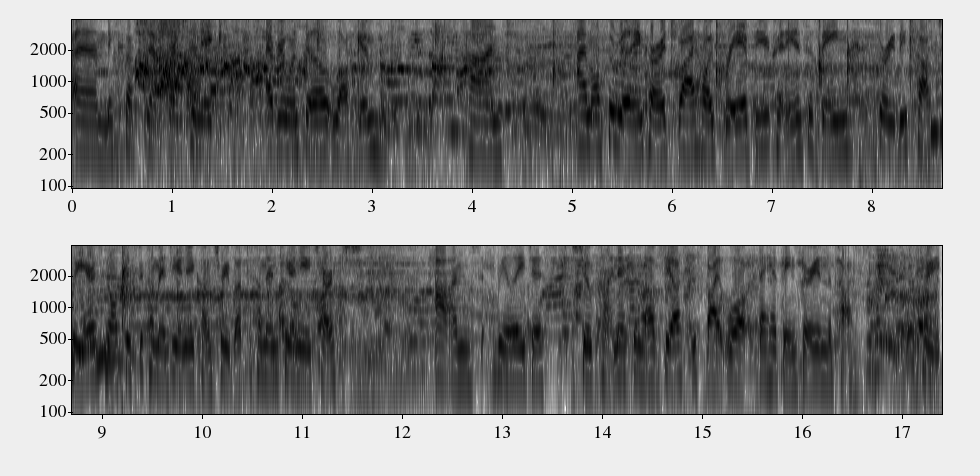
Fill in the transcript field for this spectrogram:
um, makes such an effort to make everyone feel welcome and I'm also really encouraged by how brave the Ukrainians have been through these past two years, not just to come into a new country, but to come into a new church and really just show kindness and love to us despite what they have been through in the past two years.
